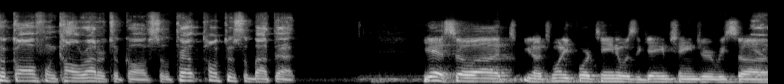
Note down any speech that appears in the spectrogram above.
took off when Colorado took off. So talk to us about that. Yeah, so uh, you know, 2014 it was a game changer. We saw yeah.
